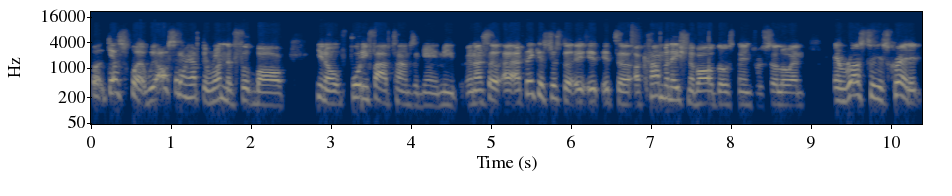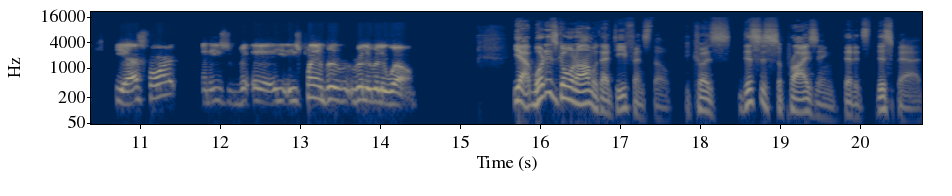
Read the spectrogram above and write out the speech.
But guess what? We also don't have to run the football, you know, 45 times a game either. And I so I think it's just a it, it's a, a, combination of all those things Russillo. And and Russ, to his credit, he asked for it and he's eh, he's playing really really well. Yeah, what is going on with that defense though? Because this is surprising that it's this bad,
